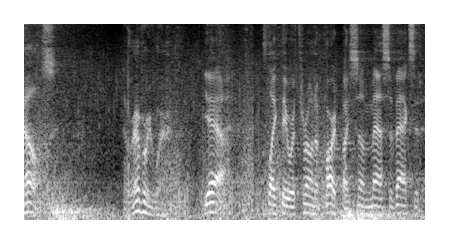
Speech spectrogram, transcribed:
Cells. They're everywhere. Yeah, it's like they were thrown apart by some massive accident.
